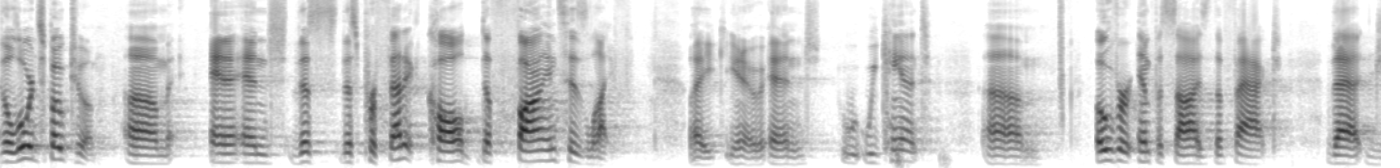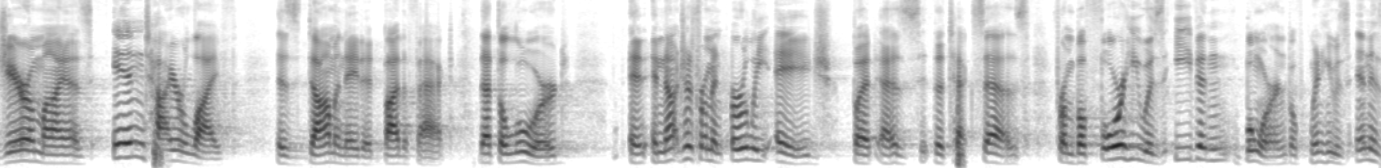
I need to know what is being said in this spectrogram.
the Lord spoke to him. Um, and, and, this, this prophetic call defines his life. Like, you know, and we can't um, overemphasize the fact that Jeremiah's entire life is dominated by the fact that the Lord, and, and not just from an early age, but as the text says, from before he was even born, when he was in his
